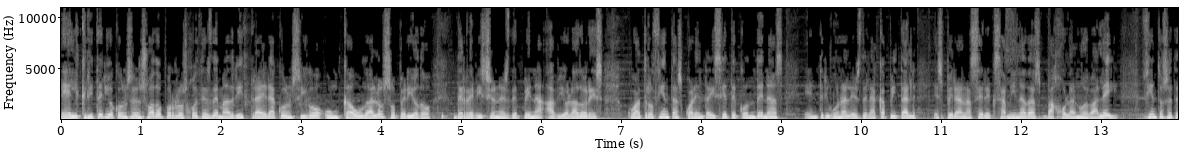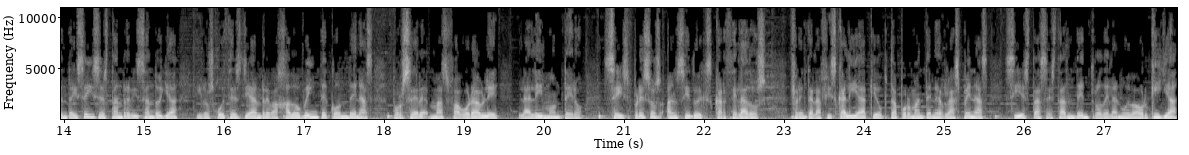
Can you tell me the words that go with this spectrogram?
El criterio consensuado por los jueces de Madrid traerá consigo un caudaloso periodo de revisiones de pena a violadores. 447 condenas en tribunales de la capital esperan a ser examinadas bajo la nueva ley. 176 están revisando ya y los jueces ya han rebajado 20 condenas por ser más favorable la ley Montero. Seis presos han sido excarcelados. Frente a la Fiscalía, que opta por mantener las penas si éstas están dentro de la nueva horquilla,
